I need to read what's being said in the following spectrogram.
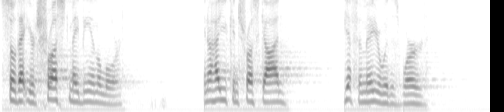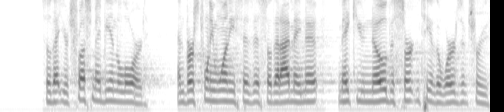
so that your trust may be in the Lord. You know how you can trust God? Get familiar with His Word. So that your trust may be in the Lord. And verse 21, he says this so that I may know, make you know the certainty of the words of truth,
